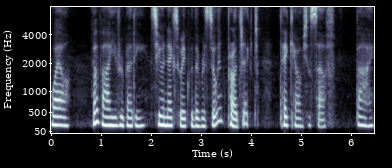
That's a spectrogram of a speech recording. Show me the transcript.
Well, bye bye, everybody. See you next week with a resilient project. Take care of yourself. Bye.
